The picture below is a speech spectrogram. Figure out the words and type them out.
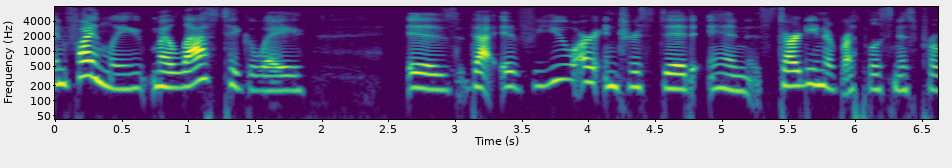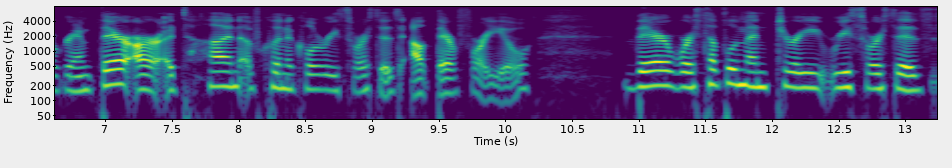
And finally, my last takeaway is that if you are interested in starting a breathlessness program, there are a ton of clinical resources out there for you. There were supplementary resources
